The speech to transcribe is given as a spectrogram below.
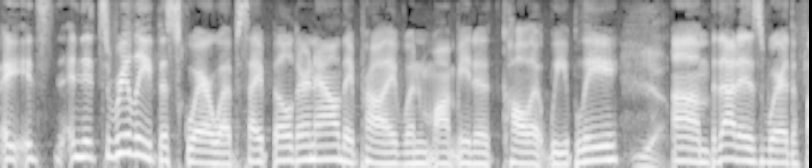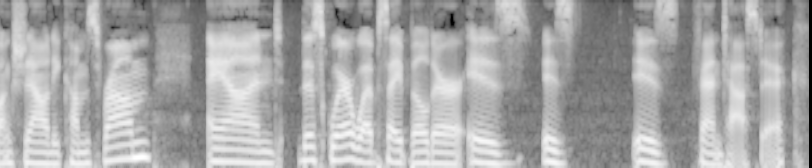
it's and it's really the Square website builder now. They probably wouldn't want me to call it Weebly. Yeah. Um, but that is where the functionality comes from. And the Square website builder is is is fantastic.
